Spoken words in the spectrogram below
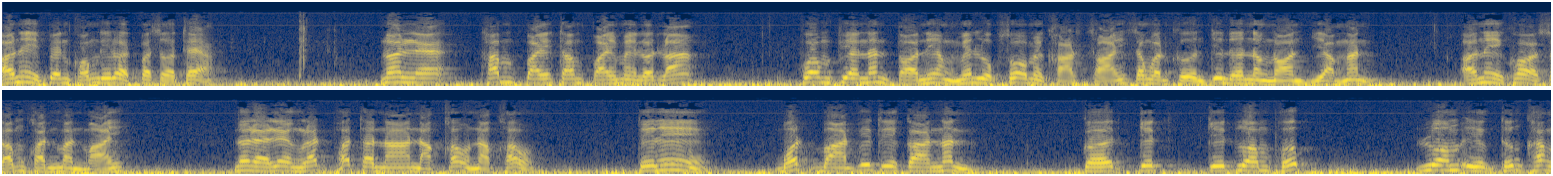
อันนี้เป็นของดีเลิศประเสริฐแท้นั่นแหละทำไปทำไปไม่ลดละ ความเพียรนั้นต่อเนื่องเม้นลูกโซ่ไม่ขาดสายสังวันคืนที่เดินนั่งนอนอย่างนั้น อันนี้ข้อสำคัญมั่นหมาย นั่นแหละเร่งรัดพัฒนาหนักเข้าหนักเข้า ทีนี้บทบาทวิธีการนั้น เกิดจิตจิตรวมเพิบรวมอีกถึงขั้ง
